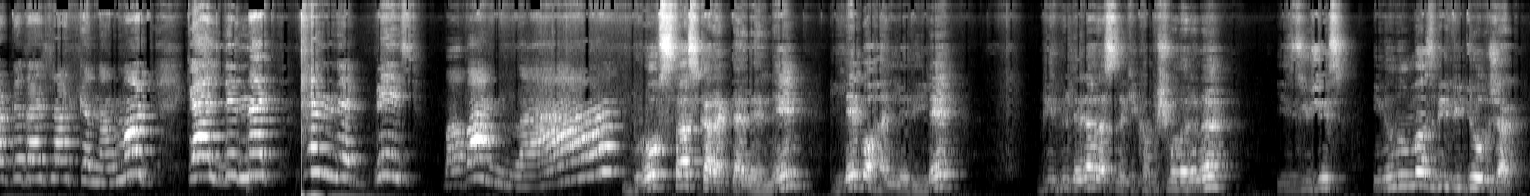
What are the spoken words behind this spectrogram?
arkadaşlar kanalıma geldiniz. Şimdi biz babamla Brawl Stars karakterlerinin Lego halleriyle birbirleri arasındaki kapışmalarını izleyeceğiz. İnanılmaz bir video olacak.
